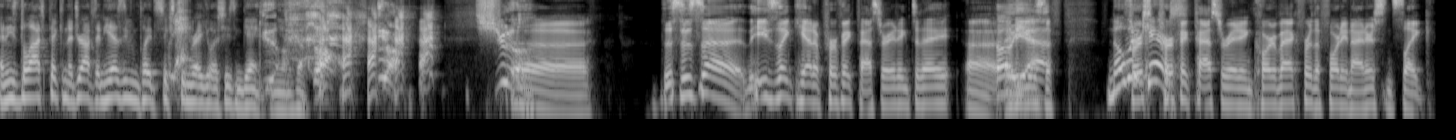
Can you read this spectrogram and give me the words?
and he's the last pick in the draft, and he hasn't even played 16 regular season games in the Uh, this is uh he's like he had a perfect passer rating today. Uh Oh, he yeah. is the f- Nobody first cares. perfect passer rating quarterback for the 49ers since like s-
